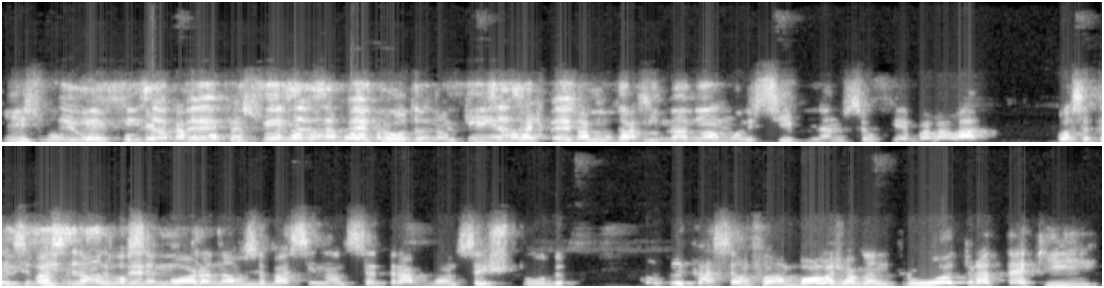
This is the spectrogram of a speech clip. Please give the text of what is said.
Isso por quê? Porque ficava uma pessoa jogando a bola para outra. Não, quem é o responsável por vacinar? Não é o município, não é não sei o quê, vai lá, lá. Você tem que se vacinar onde você mora, não, você vacina onde você trabalha, onde você estuda. Complicação, foi uma bola jogando para o outro até que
